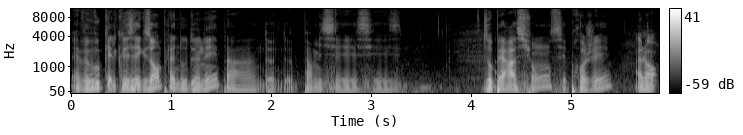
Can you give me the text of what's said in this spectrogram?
Avez-vous quelques exemples à nous donner par- de- de- parmi ces, ces opérations, ces projets? Alors,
